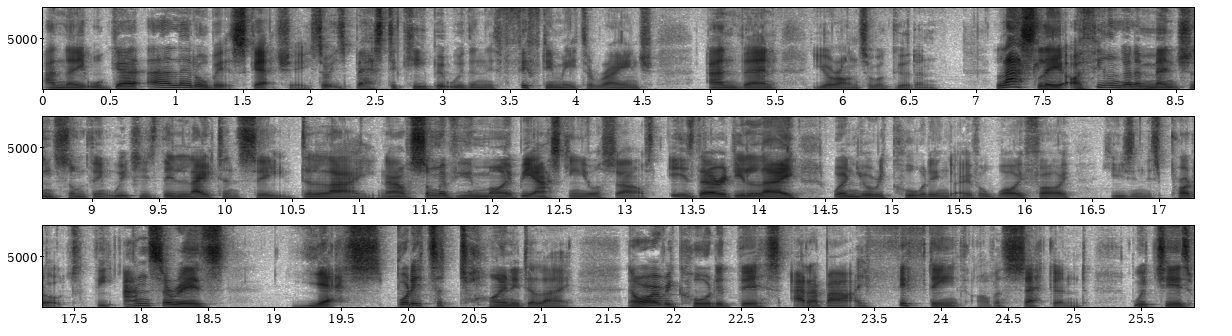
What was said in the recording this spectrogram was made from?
and then it will get a little bit sketchy. So it's best to keep it within this 50 meter range and then you're onto a good one. Lastly, I think I'm going to mention something which is the latency delay. Now, some of you might be asking yourselves, is there a delay when you're recording over Wi-Fi using this product? The answer is yes, but it's a tiny delay. Now, I recorded this at about a 15th of a second, which is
